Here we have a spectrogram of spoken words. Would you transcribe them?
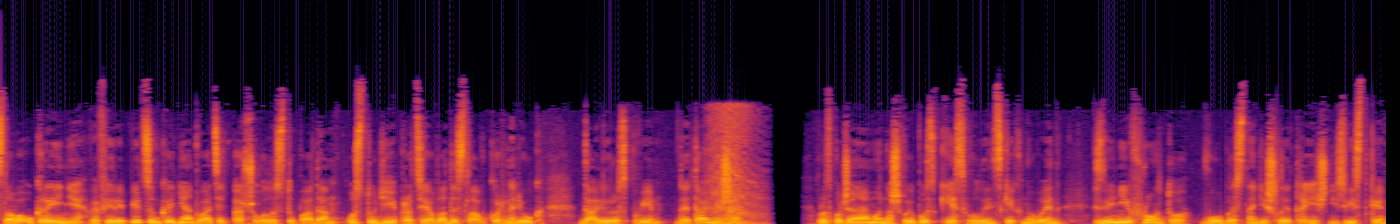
Слава Україні! В ефірі підсумки дня 21 листопада. У студії працює Владислав Корнелюк. Далі розповім детальніше. Розпочинаємо наш випуск із волинських новин. З лінії фронту в область надійшли трагічні звістки.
